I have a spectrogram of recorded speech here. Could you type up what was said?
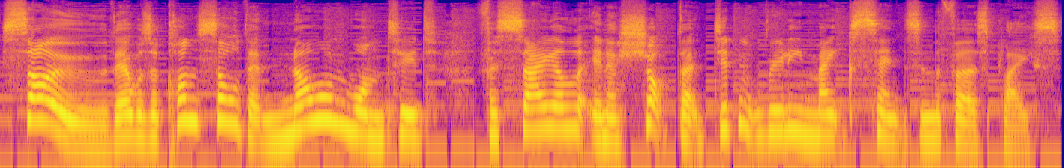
So, there was a console that no one wanted for sale in a shop that didn't really make sense in the first place.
